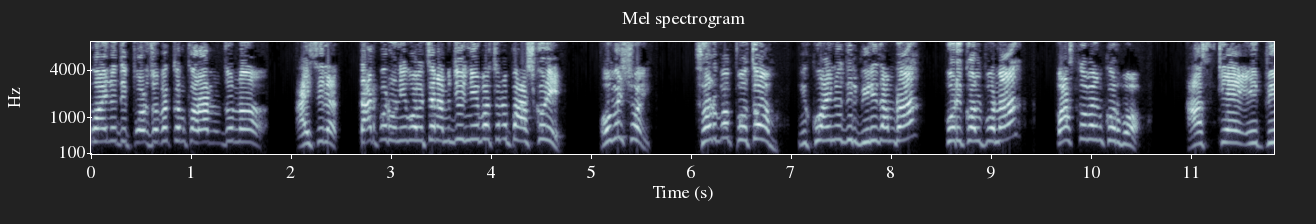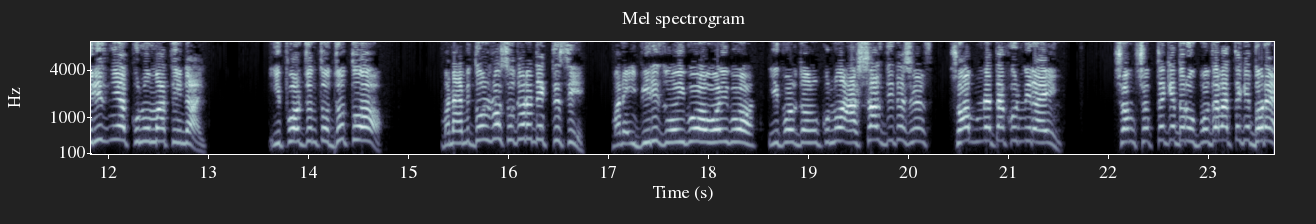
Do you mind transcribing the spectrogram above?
কয় নদী পর্যবেক্ষণ করার জন্য আইছিলেন? তারপর উনি বলেছেন, আমি যদি নির্বাচনে পাশ করি, অবশ্যই সর্বপ্রথম এই কয় নদীর ব্রিজ আমরা পরিকল্পনা বাস্তবায়ন করব। আজকে এই ব্রিজ নিয়ে কোনো মাতি নাই। এই পর্যন্ত যত মানে আমি দশ বছর ধরে দেখতেছি মানে এই ব্রিজ হইব হইব এই পর্যন্ত কোনো আশ্বাস দিতেছে সব নেতা কর্মীরাই সংসদ থেকে ধরে, উপজেলা থেকে ধরে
